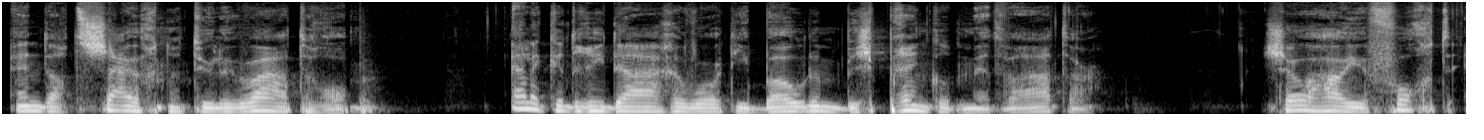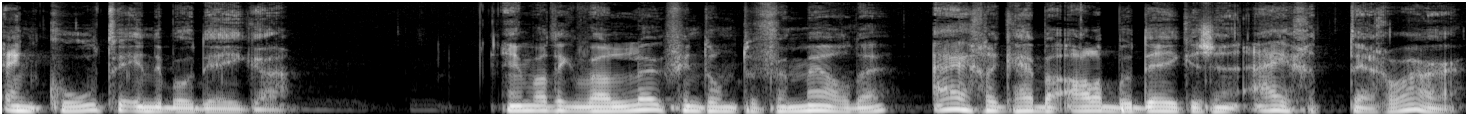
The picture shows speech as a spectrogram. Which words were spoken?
En dat zuigt natuurlijk water op. Elke drie dagen wordt die bodem besprenkeld met water. Zo hou je vocht en koelte in de bodega. En wat ik wel leuk vind om te vermelden, eigenlijk hebben alle bodegas een eigen terroir.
